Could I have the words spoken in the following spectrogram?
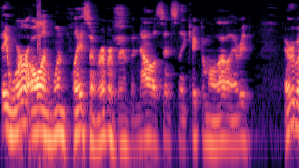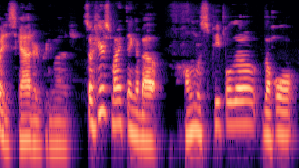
they were all in one place at Riverbend, but now since they kicked them all out, every everybody's scattered pretty much. So here's my thing about homeless people, though. The whole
